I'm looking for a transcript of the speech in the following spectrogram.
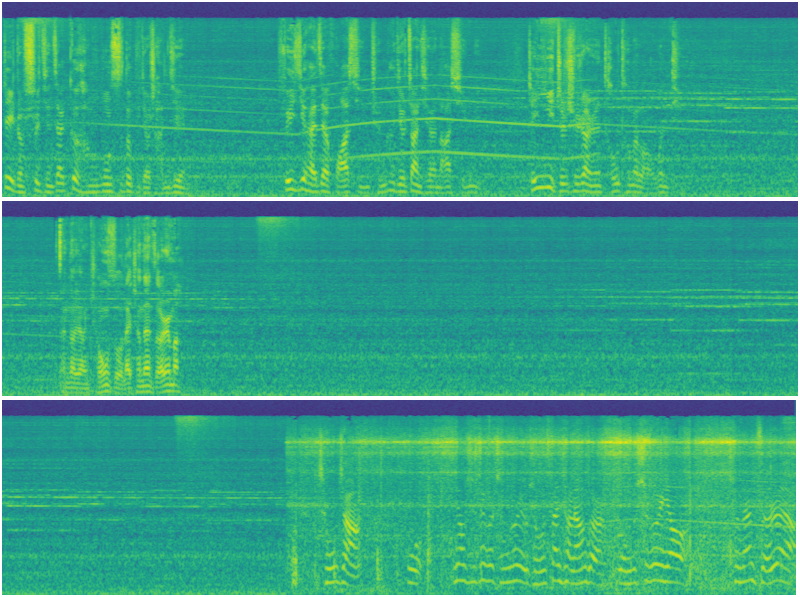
这种事情在各航空公司都比较常见。飞机还在滑行，乘客就站起来拿行李，这一直是让人头疼的老问题。难道让乘务组来承担责任吗？乘务长，我要是这个乘客有什么三长两短，我们是不是要承担责任啊？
